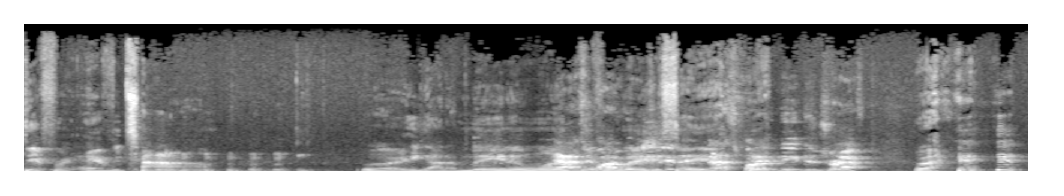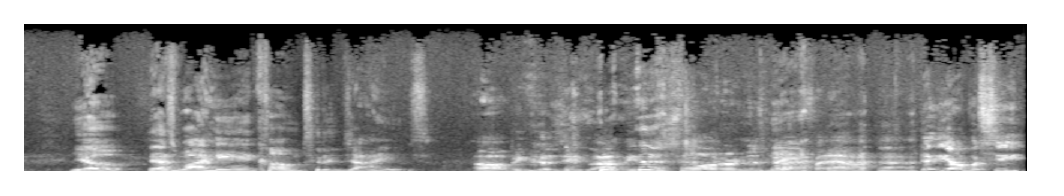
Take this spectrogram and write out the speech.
different every time. Well, he got a million and one That's different ways to To, say it. that's why we need to draft. Right. Yo, that's why he ain't come to the Giants. Oh, because he, I'll be slaughtering his name forever. Th- Yo, but see,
